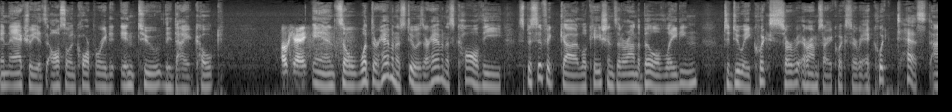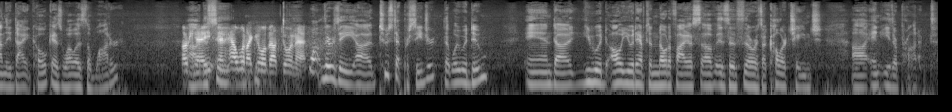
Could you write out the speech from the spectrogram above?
and actually it's also incorporated into the Diet Coke. Okay. And so what they're having us do is they're having us call the specific uh, locations that are on the bill of lading to do a quick survey, or I'm sorry, a quick survey, a quick test on the Diet Coke as well as the water. Uh, Okay. see- and how would I go about doing that? Well, there's a uh, two-step procedure that we would do, and uh, you would all you would have to notify us of is if there was a color change uh, in either product.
